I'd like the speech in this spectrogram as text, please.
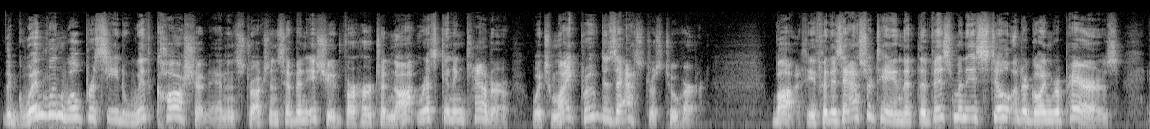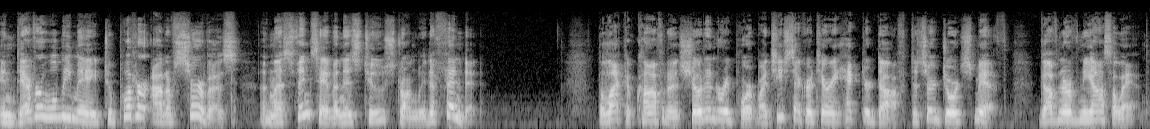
The Gwendolen will proceed with caution, and instructions have been issued for her to not risk an encounter which might prove disastrous to her. But if it is ascertained that the Wissmann is still undergoing repairs, endeavor will be made to put her out of service unless Sphinxhaven is too strongly defended. The lack of confidence showed in a report by Chief Secretary Hector Duff to Sir George Smith, Governor of Nyasaland.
